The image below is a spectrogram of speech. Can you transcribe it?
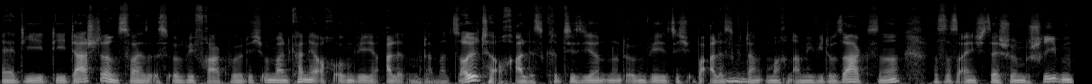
äh, die, die Darstellungsweise ist irgendwie fragwürdig und man kann ja auch irgendwie alle, oder man sollte auch alles kritisieren und irgendwie sich über alles Gedanken machen, Ami, wie du sagst, ne? Das ist eigentlich sehr schön beschrieben.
